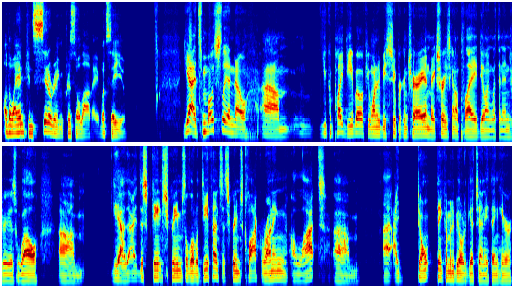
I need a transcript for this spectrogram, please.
although I am considering Chris Olave. What say you? Yeah, it's mostly a no. Um, you could play Deebo if you wanted to be super contrarian, make sure he's going to play dealing with an injury as well. Um, yeah, I, this game screams a little defense. It screams clock running a lot. Um, I, I, don't think I'm going to be able to get to anything here,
